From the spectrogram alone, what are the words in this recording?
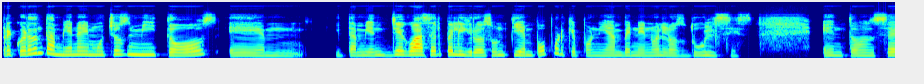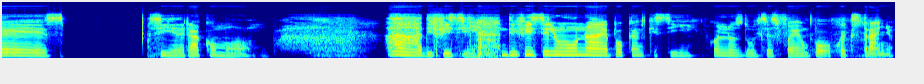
Recuerdan también hay muchos mitos em, y también llegó a ser peligroso un tiempo porque ponían veneno en los dulces. Entonces, sí, era como, ah, difícil, difícil una época en que sí, con los dulces fue un poco extraño.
